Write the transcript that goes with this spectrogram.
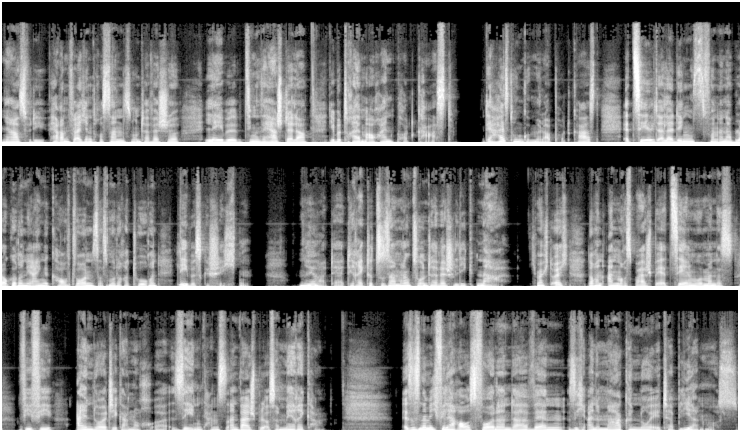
Ja, ist für die Herren vielleicht interessant, das ist ein Unterwäsche-Label bzw. Hersteller. Die betreiben auch einen Podcast. Der heißt Hunkemöller Podcast, erzählt allerdings von einer Bloggerin, die eingekauft worden ist als Moderatorin, Liebesgeschichten. Naja, der direkte Zusammenhang zur Unterwäsche liegt nahe. Ich möchte euch noch ein anderes Beispiel erzählen, wo man das viel, viel eindeutiger noch äh, sehen kann. Das ist ein Beispiel aus Amerika. Es ist nämlich viel herausfordernder, wenn sich eine Marke neu etablieren muss.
